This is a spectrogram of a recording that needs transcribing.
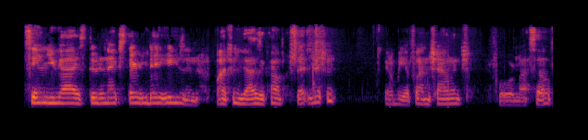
seeing you guys through the next 30 days and watching you guys accomplish that mission. It'll be a fun challenge for myself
